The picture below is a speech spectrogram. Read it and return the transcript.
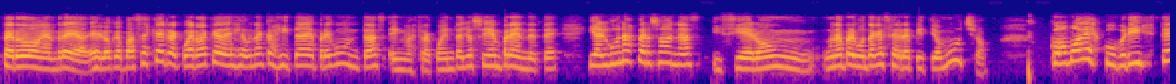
Perdón, Andrea. Eh, lo que pasa es que recuerda que dejé una cajita de preguntas en nuestra cuenta Yo Soy Emprendete y algunas personas hicieron una pregunta que se repitió mucho. ¿Cómo descubriste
